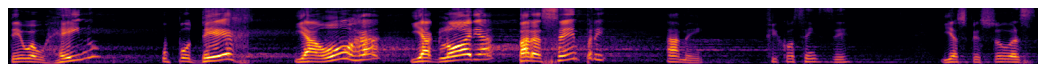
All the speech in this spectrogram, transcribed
Teu é o reino, o poder e a honra e a glória para sempre. Amém. Ficou sem dizer. E as pessoas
